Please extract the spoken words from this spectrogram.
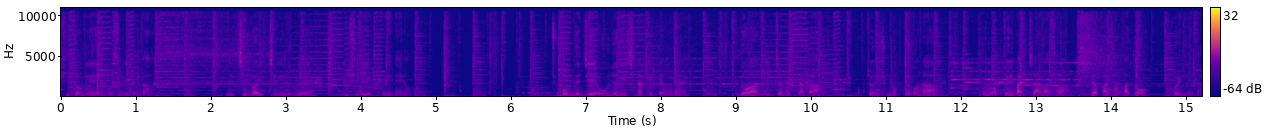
B동의 모습입니다. 1층과 2층 일부에 공실이 보이네요. 준공된 지 5년이 지났기 때문에 그동안 입점했다가 업종이 중복되거나 또는 업종이 맞지 않아서 폐업한 상가도 보입니다.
